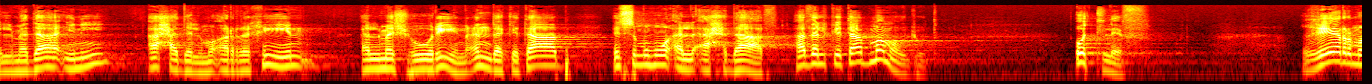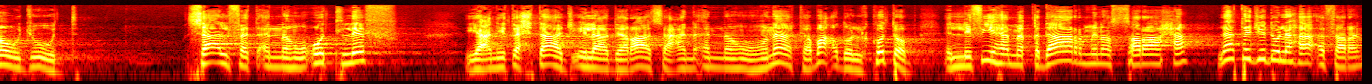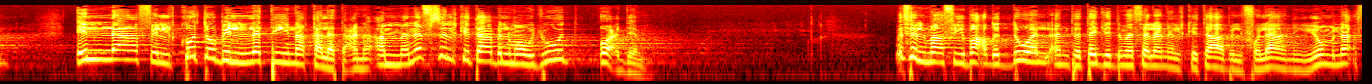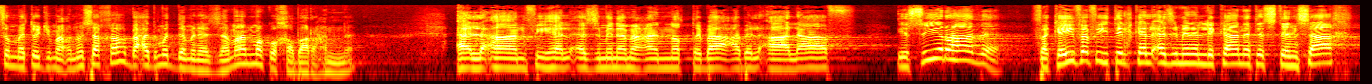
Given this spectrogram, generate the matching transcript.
المدائني أحد المؤرخين المشهورين عند كتاب اسمه الأحداث. هذا الكتاب ما موجود. أتلف. غير موجود. سالفة أنه أتلف يعني تحتاج إلى دراسة عن أنه هناك بعض الكتب اللي فيها مقدار من الصراحة لا تجد لها اثرا إلا في الكتب التي نقلت عنها. أما نفس الكتاب الموجود أعدم. مثل ما في بعض الدول أنت تجد مثلا الكتاب الفلاني يمنع ثم تجمع نسخة بعد مدة من الزمان ماكو خبر عنه. الآن في هالازمنه مع أن الطباعة بالآلاف. يصير هذا. فكيف في تلك الأزمنة اللي كانت استنساخ؟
